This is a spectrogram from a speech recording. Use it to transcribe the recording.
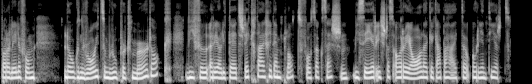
Parallele vom Logan Roy zum Rupert Murdoch. Wie viel Realität steckt eigentlich in dem Plot von Succession? Wie sehr ist das an realen Gegebenheiten orientiert?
